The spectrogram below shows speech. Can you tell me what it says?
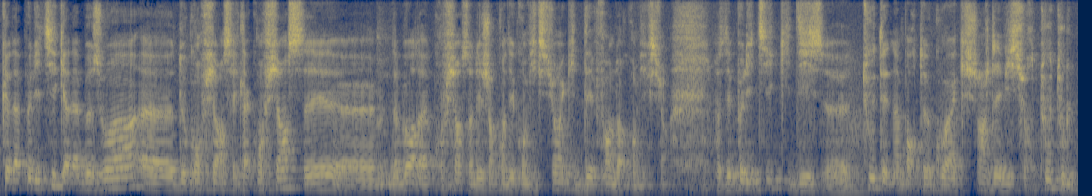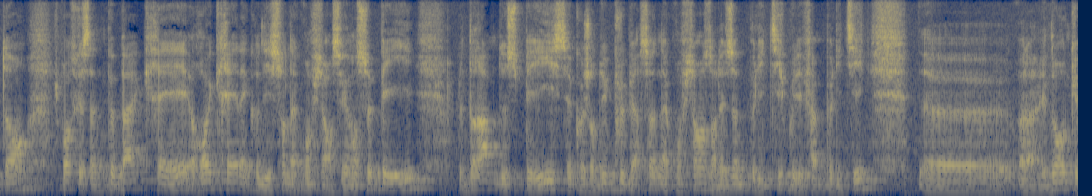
que la politique, elle a besoin euh, de confiance. Et que la confiance, c'est euh, d'abord la confiance dans des gens qui ont des convictions et qui défendent leurs convictions. Parce des politiques qui disent euh, tout et n'importe quoi, qui changent d'avis sur tout, tout le temps, je pense que ça ne peut pas créer, recréer la condition de la confiance. Et dans ce pays, le drame de ce pays, c'est qu'aujourd'hui, plus personne n'a confiance dans les hommes politiques ou les femmes politiques. voilà. Et donc,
